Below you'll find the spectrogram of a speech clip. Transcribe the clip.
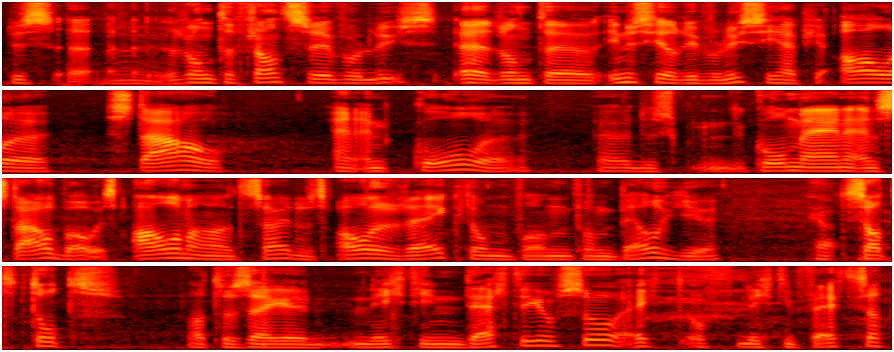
Dus eh, Nee. rond de Franse revolutie, eh, rond de industriële revolutie heb je alle staal en, en kolen, eh, dus de koolmijnen en staalbouw is allemaal in het zuiden. Dus alle rijkdom van, van België Ja. zat tot, laten we zeggen, 1930 of zo, echt, of 1950 zelfs,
